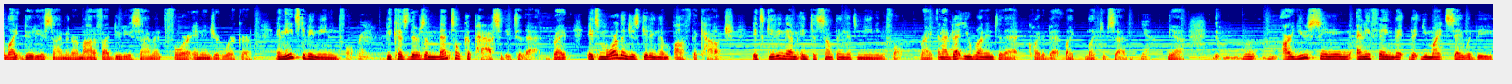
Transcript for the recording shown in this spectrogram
light duty assignment or a modified duty assignment for an injured worker, it needs to be meaningful Right. because there's a mental capacity to that, right? It's more than just getting them off the couch. It's getting them into something that's meaningful, right? And I bet you run into that quite a bit, like like you said. Yeah. Yeah. Are you seeing anything that, that you might say would be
